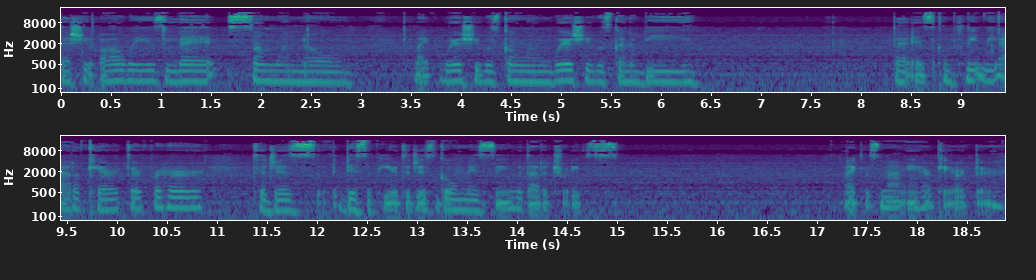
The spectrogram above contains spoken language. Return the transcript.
that she always let someone know like where she was going, where she was going to be. That it's completely out of character for her to just disappear, to just go missing without a trace. Like it's not in her character.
